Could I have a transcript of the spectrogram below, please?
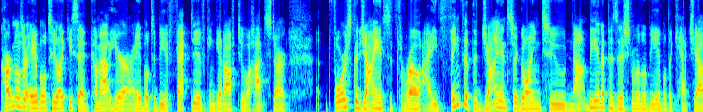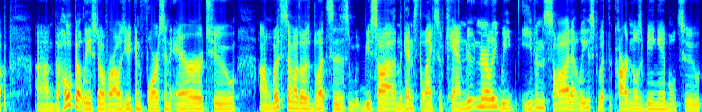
Cardinals are able to, like you said, come out here, are able to be effective, can get off to a hot start, force the Giants to throw. I think that the Giants are going to not be in a position where they'll be able to catch up. Um, the hope, at least overall, is you can force an error or two um, with some of those blitzes. We saw it against the likes of Cam Newton early. We even saw it at least with the Cardinals being able to,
